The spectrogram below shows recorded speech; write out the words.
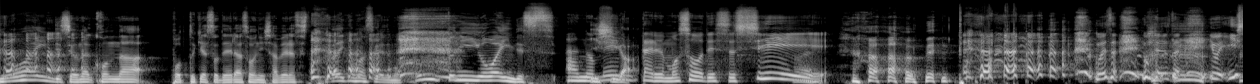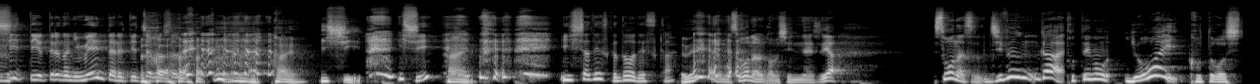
弱いんですよ。なんかこんな、ポッドキャストで偉そうに喋らせていただいてますけれども、本当に弱いんです。あの、メン。タルもそうですし、はい メンタル ごめんなさい。ごめんなさい。今、意志って言ってるのにメンタルって言っちゃいましたね。はい。意志。意志はい。一緒ですか？どうですか？メンタルもそうなのかもしれないです。いや、そうなんです。自分がとても弱いことを知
